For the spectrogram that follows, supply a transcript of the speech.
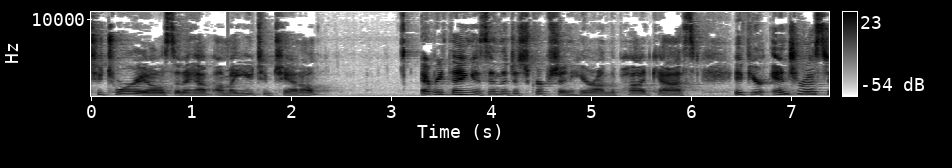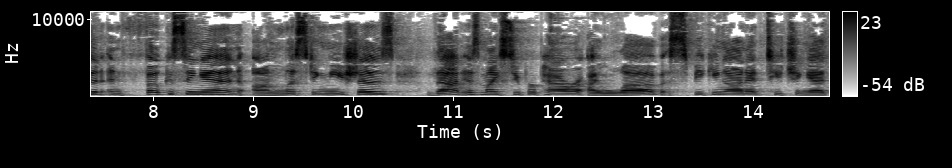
tutorials that I have on my YouTube channel. Everything is in the description here on the podcast. If you're interested in focusing in on listing niches, that is my superpower. I love speaking on it, teaching it,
